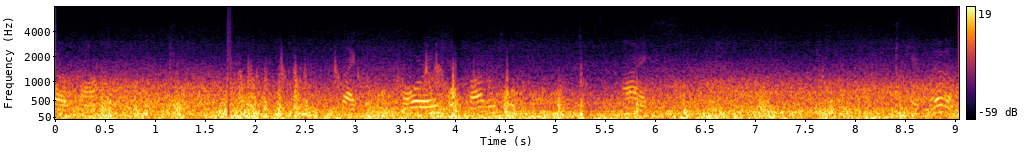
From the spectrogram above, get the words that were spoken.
so far. It's like orange and barbecue. Nice. Keep moving.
